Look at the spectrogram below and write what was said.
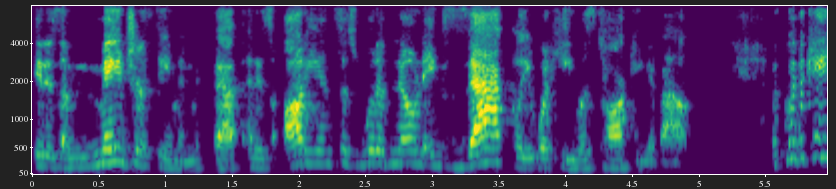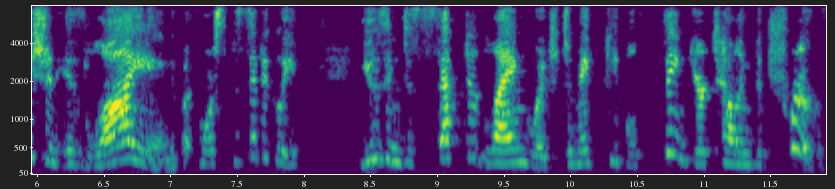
It is a major theme in Macbeth, and his audiences would have known exactly what he was talking about. Equivocation is lying, but more specifically, using deceptive language to make people think you're telling the truth.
